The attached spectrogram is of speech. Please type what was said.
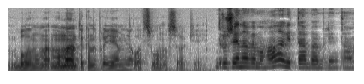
були моменти неприємні, але в цілому все окей. Дружина вимагала від тебе, блін, там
